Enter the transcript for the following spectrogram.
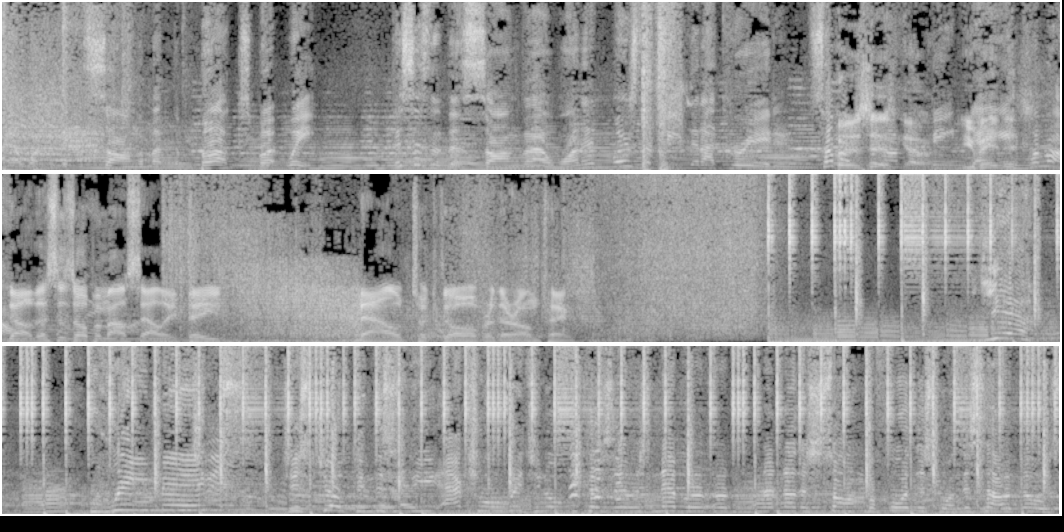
I wanted to make a song about the Bucs, but wait, this isn't the song that I wanted. Where's the beat that I created? Someone What is put this, on the Calvin? beat, You made this? Come on. No, this is Open Mouth Sally. They now took over their own thing. Yeah, remix. Just joking. This is the actual original because there was never a, another song before this one. This is how it goes.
